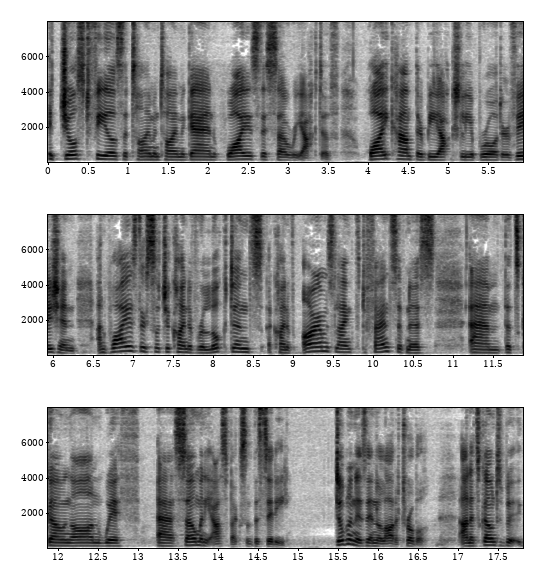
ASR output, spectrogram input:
It just feels that time and time again, why is this so reactive? Why can't there be actually a broader vision? And why is there such a kind of reluctance, a kind of arm's length defensiveness um, that's going on with uh, so many aspects of the city? Dublin is in a lot of trouble, and it's going to be,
